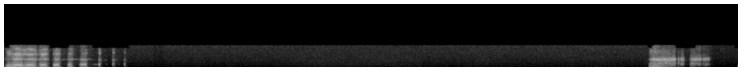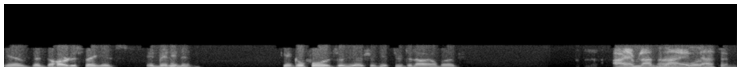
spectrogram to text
five clinger. yeah, the, the hardest thing is admitting it. Can't go forward until you actually get through denial, bud. I am not denying for- nothing.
